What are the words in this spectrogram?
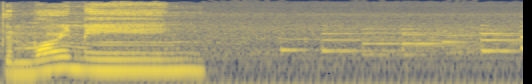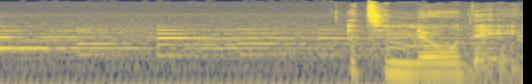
Good morning. It's a new day.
